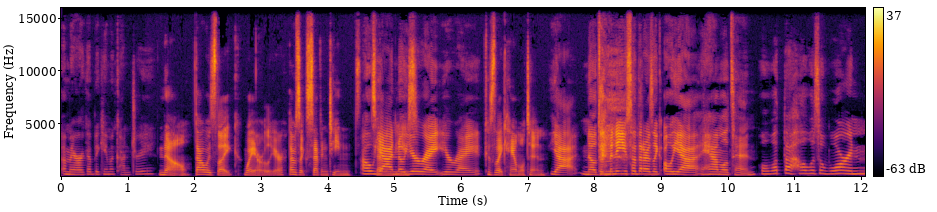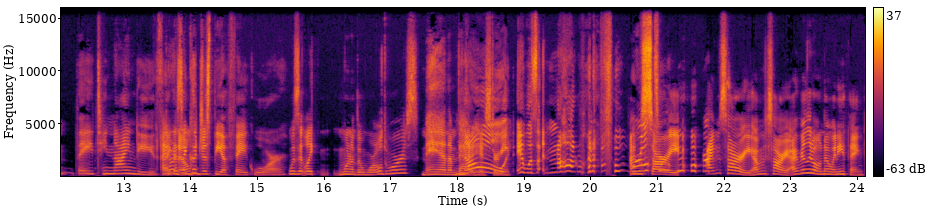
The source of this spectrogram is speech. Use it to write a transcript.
America became a country? No, that was like way earlier. That was like 17. Oh yeah, no, you're right. You're right. Because like Hamilton. Yeah, no. The minute you said that, I was like, oh yeah, Hamilton. Well, what the hell was a war in the 1890s? I don't guess know. it could just be a fake war. Was it like one of the world wars? Man, I'm bad no, at history. it was not one of the. World I'm sorry. I'm sorry. I'm sorry. I really don't know anything.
